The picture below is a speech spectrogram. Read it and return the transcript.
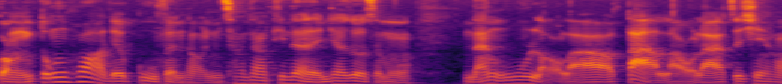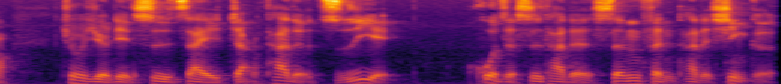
广东话的部分哦，你常常听到人家说什么南无老啦、大佬啦这些哈，就有点是在讲他的职业，或者是他的身份、他的性格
